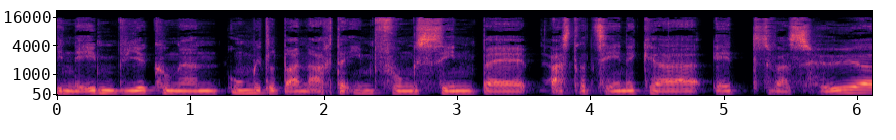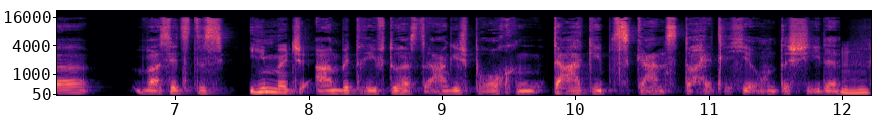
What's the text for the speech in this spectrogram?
die Nebenwirkungen unmittelbar nach der Impfung sind bei AstraZeneca etwas höher was jetzt das Image anbetrifft, du hast angesprochen, da gibt's ganz deutliche Unterschiede, mhm.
